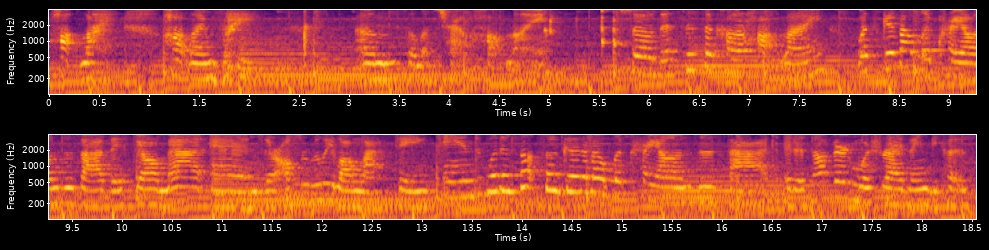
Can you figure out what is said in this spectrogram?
Hotline, Hotline Bling. Um, so let's try out Hotline. So this is the color Hotline. What's good about lip crayons is that they stay on matte and they're also really long lasting. And what is not so good about lip crayons is that it is not very moisturizing because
